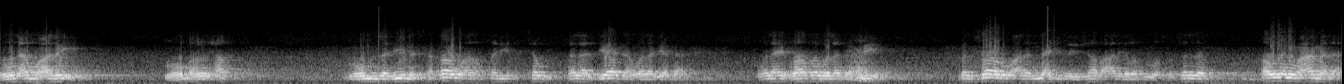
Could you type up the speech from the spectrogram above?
المنعم عليهم وهم أهل الحق وهم الذين استقاموا على الطريق السوي فلا زيادة ولا جفاء ولا إفراط ولا تفريط. بل ساروا على النهج الذي سار عليه رسول الله صلى الله عليه وسلم قولا وعملا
